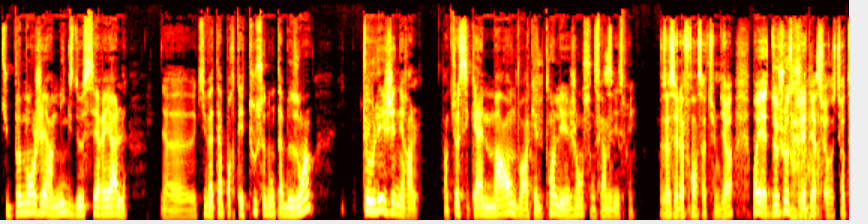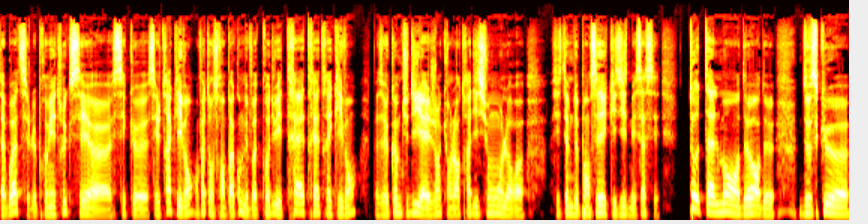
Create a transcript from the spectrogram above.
tu peux manger un mix de céréales euh, qui va t'apporter tout ce dont tu as besoin, tollé général. Enfin, tu vois, c'est quand même marrant de voir à quel point les gens sont fermés d'esprit. Ça, c'est la France, hein, tu me diras. Moi, il y a deux choses que j'allais dire sur, sur ta boîte. C'est le premier truc, c'est euh, que c'est ultra clivant. En fait, on se rend pas compte, mais votre produit est très, très, très clivant. Parce que, comme tu dis, il y a les gens qui ont leur tradition, leur euh, système de pensée et qui se disent, mais ça, c'est totalement en dehors de, de, ce que, euh,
